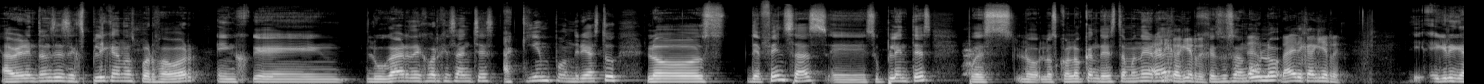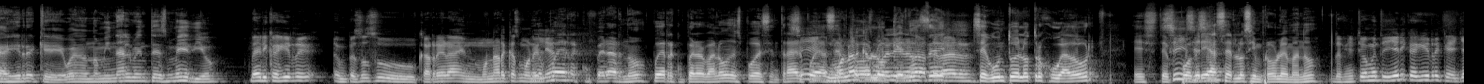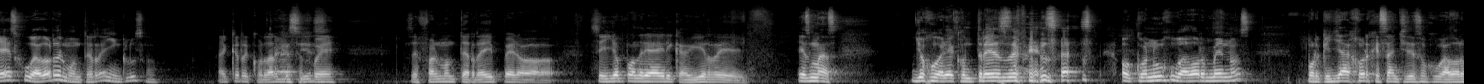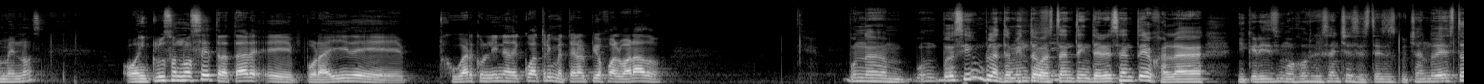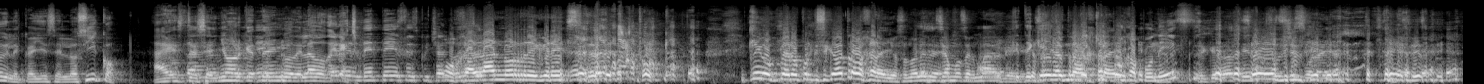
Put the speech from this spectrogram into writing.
A ver, entonces explícanos, por favor, en, lugar de Jorge Sánchez, ¿a quién pondrías tú? Los defensas eh, suplentes, pues los colocan de esta manera. Aguirre. Jesús Angulo. La, Erika Aguirre. Erika Aguirre, que bueno, nominalmente es medio. Erika Aguirre empezó su carrera en Monarcas Morelia. puede recuperar, ¿no? Puede recuperar balones, puede centrar, puede hacer todo lo que no sé, según todo el otro jugador este, podría hacerlo sin problema, ¿no? Definitivamente. Y Erika Aguirre, que ya es jugador del Monterrey incluso. Hay que recordar que se fue, se fue al Monterrey, pero sí, yo pondría a Erika Aguirre. Es más, yo jugaría con tres defensas o con un jugador menos, porque ya Jorge Sánchez es un jugador menos. O incluso, no sé, tratar eh, por ahí de jugar con línea de cuatro y meter al Piojo Alvarado una, un, pues sí, un planteamiento bastante interesante. Ojalá mi queridísimo Jorge Sánchez estés escuchando esto y le calles el hocico a este señor que tengo del lado derecho. Ojalá no regrese. Digo, pero porque se quedó a trabajar a ellos, no les decíamos el mal. Que te quede un equipo japonés. Se quedó haciendo sí, por allá.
